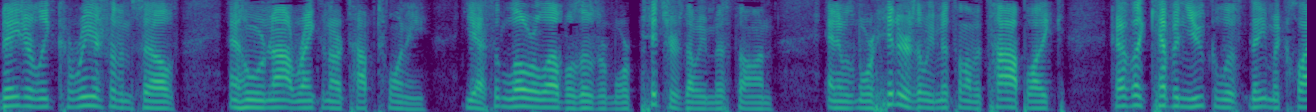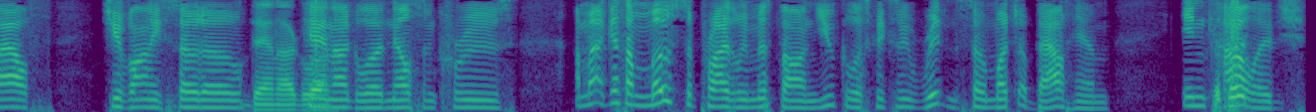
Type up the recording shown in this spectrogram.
major league careers for themselves and who were not ranked in our top 20. Yes, at lower levels, those were more pitchers that we missed on, and it was more hitters that we missed on at the top, like guys like Kevin Youkilis, Nate McLouth, Geovany Soto, Dan Uggla. Dan Uggla, Nelson Cruz. I guess I'm most surprised we missed on Euclid because we've written so much about him in college,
